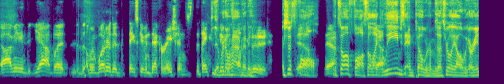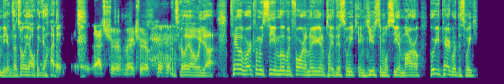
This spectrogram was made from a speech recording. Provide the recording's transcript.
Uh, I mean, yeah, but I mean, what are the Thanksgiving decorations? The Thanksgiving we don't have any. food. It's just Yeah. fall. Yeah, It's all fall. So like Yeah. leaves and pilgrims. That's really all we or Indians. That's really all we got. Uh, uh, that's true. Very true. That's really all we got. Talor, where can we see you moving forward? I know you're going to play this week in Houston. We'll see you tomorrow. Who are you paired with this week?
